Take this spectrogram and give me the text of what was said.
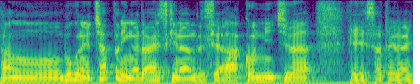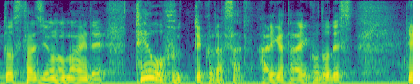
あの僕ねチャップリンが大好きなんですよ。あこんにちは、えー、サテライトスタジオの前で手を振ってくださる。ありがたいことです。えっ、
